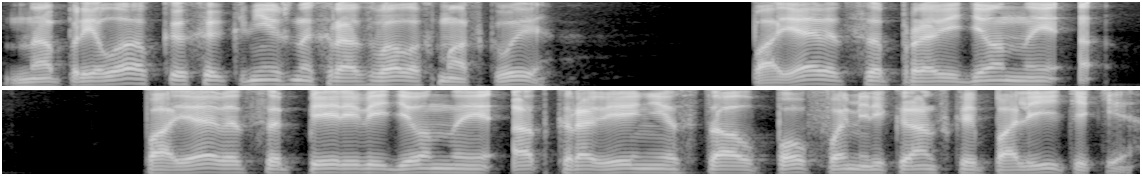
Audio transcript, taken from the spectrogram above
На прилавках и книжных развалах Москвы появятся проведенные появятся переведенные откровения столпов американской политики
